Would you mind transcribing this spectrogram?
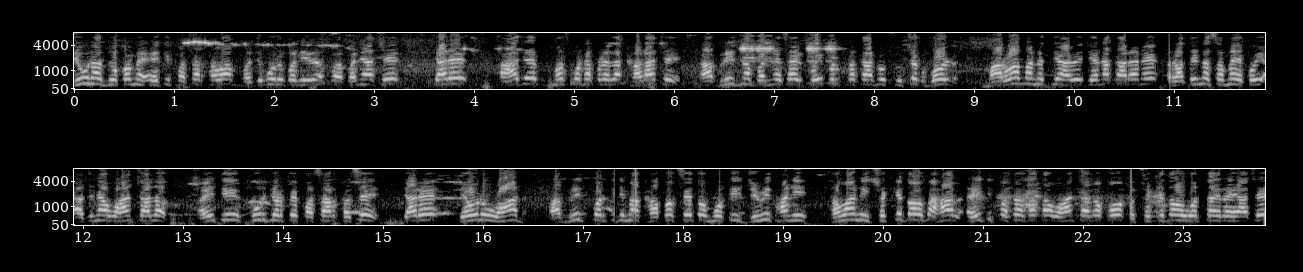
જીવના જોખમે અહીંથી પસાર થવા મજબૂર બની બન્યા છે. ત્યારે આ જે મસ્ત મોટા પડેલા ખાડા છે, આ બ્રિજના બંને સાઈડ કોઈ પણ પ્રકારનું સૂચક બોર્ડ મારવામાં નથી આવે જેના કારણે રાત્રિના સમયે કોઈ અજના વાહન ચાલક અહીંથી પૂર ઝડપે પસાર થશે ત્યારે તેઓનું વાહન બ્રિજ પરથી જેમાં ખાપકશે તો મોટી જીવિત હાનિ થવાની શક્યતાઓ હાલ અહીંથી પસાર થતા વાહન ચાલકો શક્યતાઓ વર્તાઈ રહ્યા છે.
